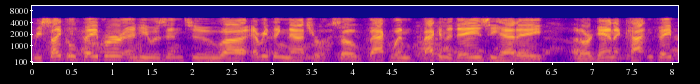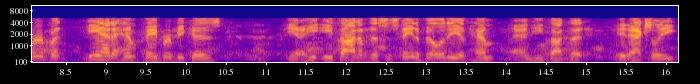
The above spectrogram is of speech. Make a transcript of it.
recycled paper and he was into uh, everything natural. So back when back in the days, he had a an organic cotton paper, but he had a hemp paper because yeah, he, he thought of the sustainability of hemp and he thought that it actually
